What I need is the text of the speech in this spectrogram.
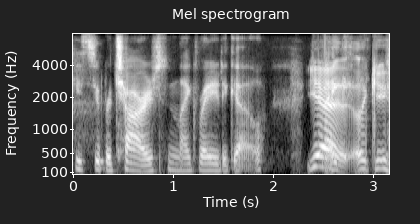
he's supercharged and like ready to go. Yeah, Like- like, you,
